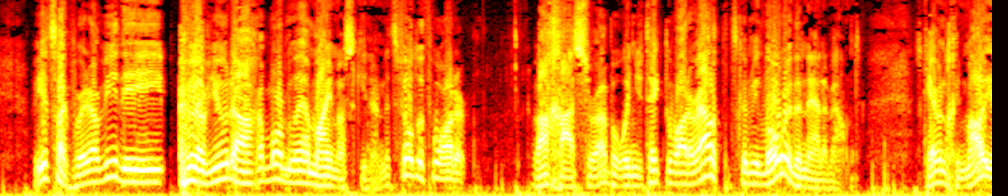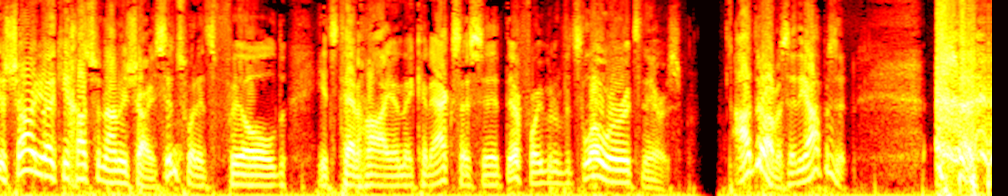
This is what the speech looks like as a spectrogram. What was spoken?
Yehuda, more and it's filled with water. Vachasra, but when you take the water out, it's going to be lower than that amount. Since when it's filled, it's 10 high and they can access it, therefore even if it's lower, it's theirs. Adrabah, say the opposite.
